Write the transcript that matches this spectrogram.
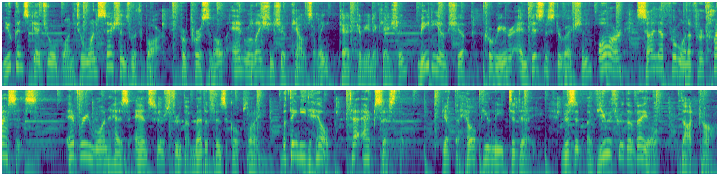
You can schedule one to one sessions with Barb for personal and relationship counseling, pet communication, mediumship, career and business direction, or sign up for one of her classes. Everyone has answers through the metaphysical plane, but they need help to access them. Get the help you need today. Visit aviewthroughtheveil.com.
